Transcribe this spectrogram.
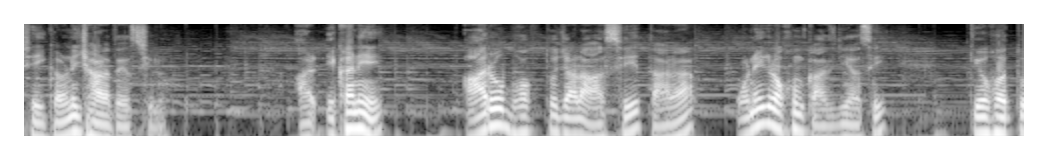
সেই কারণে ঝাড়াতে এসেছিল। আর এখানে আরও ভক্ত যারা আসে, তারা অনেক রকম কাজ নিয়ে আসে। কেউ হয়তো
